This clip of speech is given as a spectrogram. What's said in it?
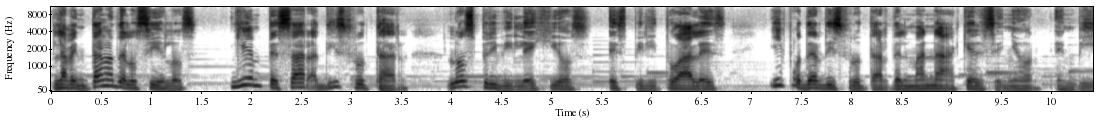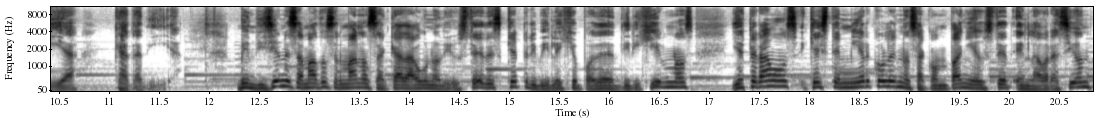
la ventana de los cielos y empezar a disfrutar los privilegios espirituales y poder disfrutar del maná que el Señor envía cada día. Bendiciones, amados hermanos, a cada uno de ustedes. Qué privilegio poder dirigirnos y esperamos que este miércoles nos acompañe usted en la oración.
